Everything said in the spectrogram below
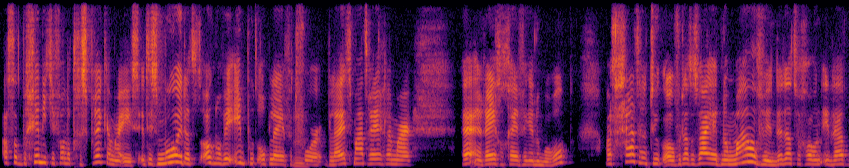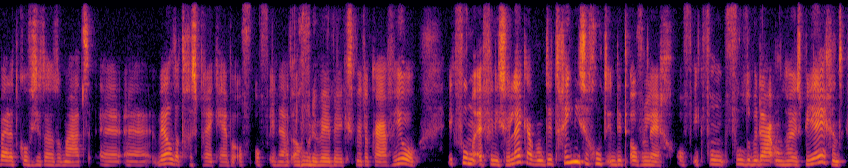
als dat beginnetje van het gesprek er maar is. Het is mooi dat het ook nog weer input oplevert mm. voor beleidsmaatregelen, maar hè, en regelgeving en noem maar op. Maar het gaat er natuurlijk over dat als wij het normaal vinden, dat we gewoon inderdaad bij dat koffiezetautomaat uh, uh, wel dat gesprek hebben. Of, of inderdaad over de Webex met elkaar van joh, ik voel me even niet zo lekker, want dit ging niet zo goed in dit overleg. Of ik vond, voelde me daar onheus bejegend.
